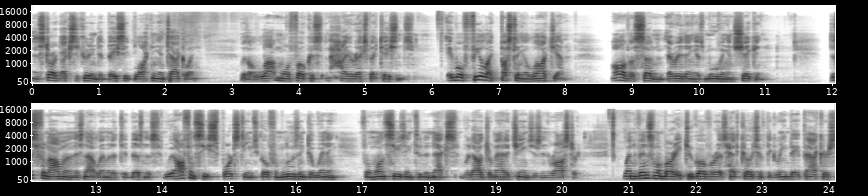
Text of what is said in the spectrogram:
and start executing the basic blocking and tackling with a lot more focus and higher expectations. It will feel like busting a logjam. All of a sudden, everything is moving and shaking. This phenomenon is not limited to business. We often see sports teams go from losing to winning from one season to the next without dramatic changes in roster. When Vince Lombardi took over as head coach of the Green Bay Packers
